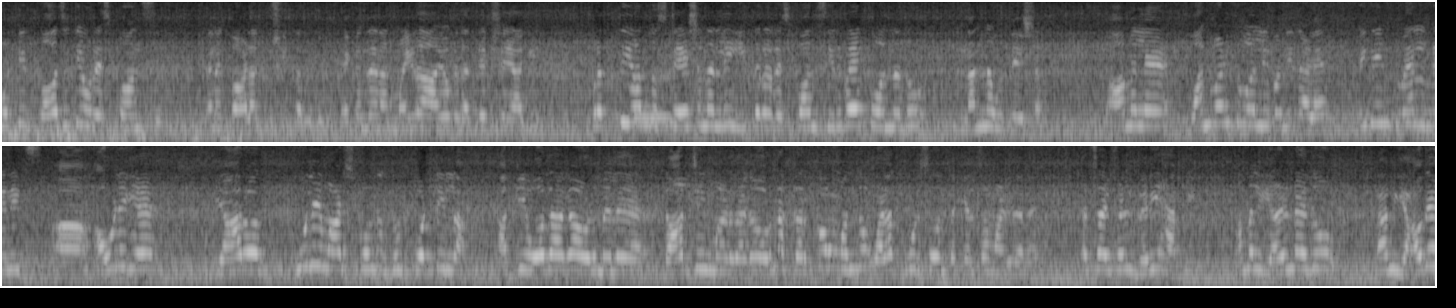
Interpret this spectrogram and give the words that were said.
ಕೊಟ್ಟಿದ್ದ ಪಾಸಿಟಿವ್ ರೆಸ್ಪಾನ್ಸ್ ನನಗೆ ಭಾಳ ಖುಷಿ ತಂತು ಯಾಕಂದರೆ ನಾನು ಮಹಿಳಾ ಆಯೋಗದ ಅಧ್ಯಕ್ಷೆಯಾಗಿ ಪ್ರತಿಯೊಂದು ಸ್ಟೇಷನಲ್ಲಿ ಈ ಥರ ರೆಸ್ಪಾನ್ಸ್ ಇರಬೇಕು ಅನ್ನೋದು ನನ್ನ ಉದ್ದೇಶ. ಆಮೇಲೆ ಒನ್ ಒನ್ ಟೂ ಅಲ್ಲಿ ಬಂದಿದ್ದಾಳೆ. ವಿದಿನ್ ಟ್ವೆಲ್ ಮಿನಿಟ್ಸ್ ಅವಳಿಗೆ ಯಾರೋ ಕೂಲಿ ಮಾಡಿಸ್ಕೊಂಡು ದುಡ್ಡು ಕೊಟ್ಟಿಲ್ಲ. ಅಕ್ಕಿ ಹೋದಾಗ ಅವಳ ಮೇಲೆ ಡಾರ್ಜಿಂಗ್ ಮಾಡಿದಾಗ ಅವ್ರನ್ನ ಕರ್ಕೊಂಬಂದು ಒಳಗೆ ಕೂಡಿಸುವಂಥ ಕೆಲಸ ಮಾಡಿದ್ದಾರೆ. That's I felt very happy ಆಮೇಲೆ ಎರಡನೇದು, ನಾನು ಯಾವುದೇ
